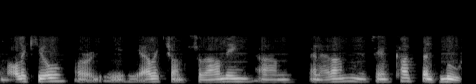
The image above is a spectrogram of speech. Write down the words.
a molecule or the electron surrounding um, an atom. It's in constant move.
